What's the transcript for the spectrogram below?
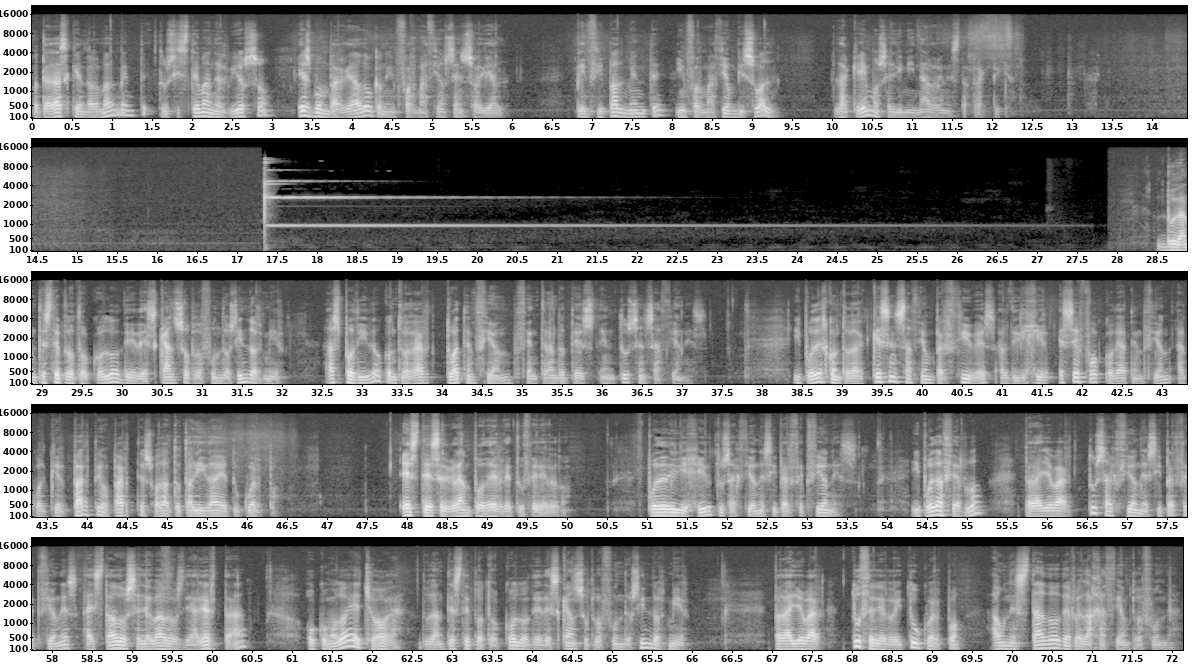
notarás que normalmente tu sistema nervioso es bombardeado con información sensorial, principalmente información visual, la que hemos eliminado en esta práctica. Durante este protocolo de descanso profundo sin dormir, has podido controlar tu atención centrándote en tus sensaciones. Y puedes controlar qué sensación percibes al dirigir ese foco de atención a cualquier parte o partes o a la totalidad de tu cuerpo. Este es el gran poder de tu cerebro. Puede dirigir tus acciones y percepciones. Y puede hacerlo para llevar tus acciones y percepciones a estados elevados de alerta o como lo ha hecho ahora, durante este protocolo de descanso profundo sin dormir para llevar tu cerebro y tu cuerpo a un estado de relajación profunda.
